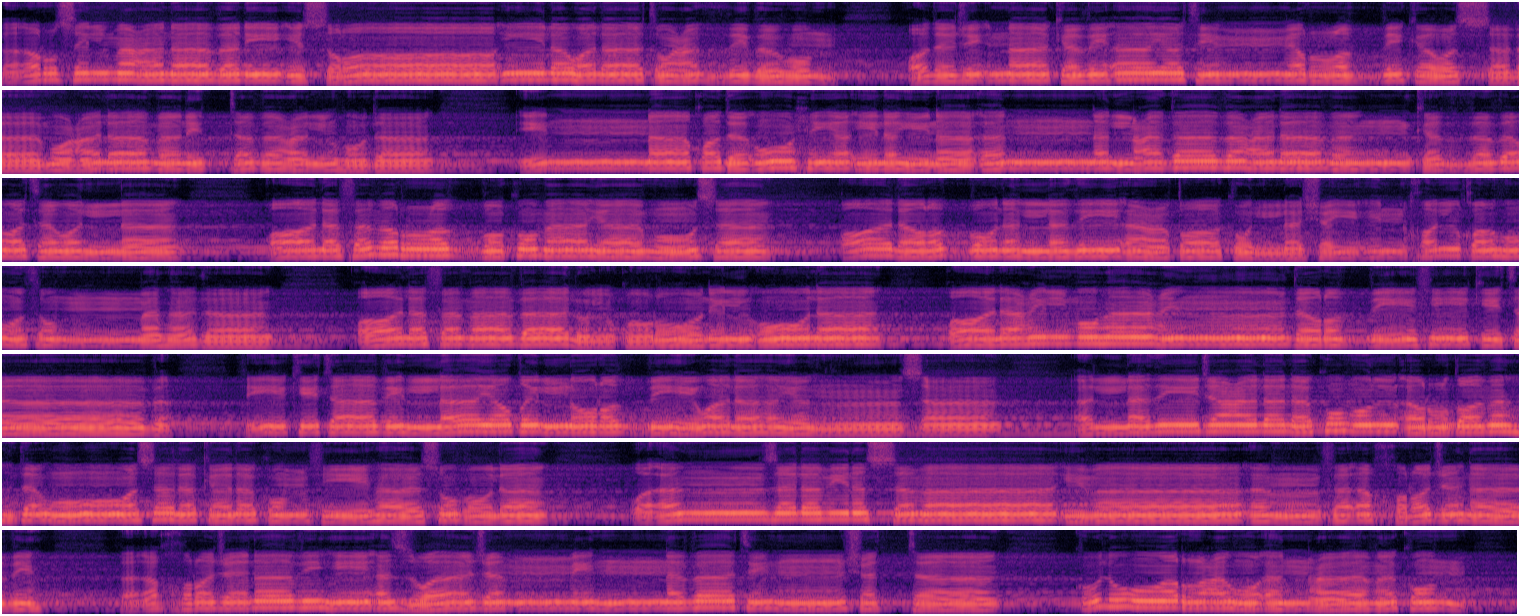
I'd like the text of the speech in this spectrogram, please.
فأرسل معنا بني إسرائيل ولا تعذبهم. قد جئناك بآية من ربك والسلام على من اتبع الهدى. إنا قد أوحي إلينا أن العذاب على من كذب وتولى. قال فمن ربكما يا موسى؟ قال ربنا الذي أعطى كل شيء خلقه ثم هدى. قال فما بال القرون الأولى؟ قال علمها عند ربي في كتاب. في كتاب لا يضل ربي ولا ينسى. الذي جعل لكم الأرض مهدا وسلك لكم فيها سبلا وأنزل من السماء ماء فأخرجنا به فأخرجنا به أزواجا من نبات شتى كلوا وارعوا أنعامكم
